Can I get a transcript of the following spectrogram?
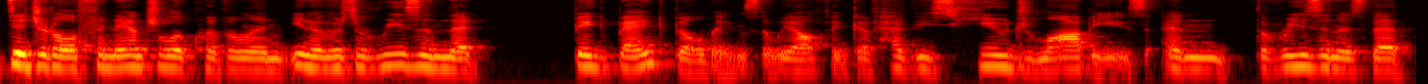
digital financial equivalent. You know there's a reason that big bank buildings that we all think of had these huge lobbies. And the reason is that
